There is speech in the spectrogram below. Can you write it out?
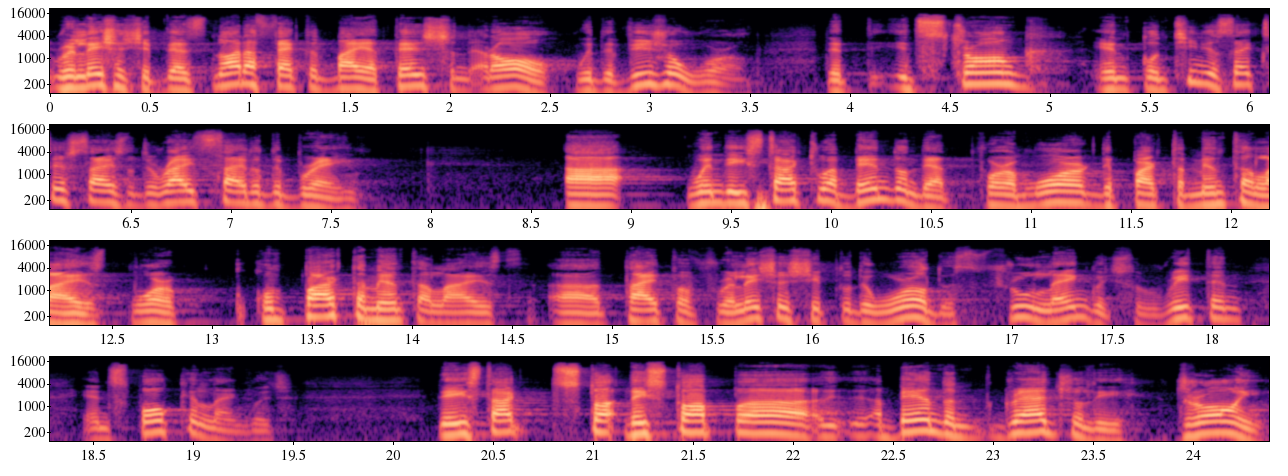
relationship that's not affected by attention at all with the visual world, that it's strong and continuous exercise of the right side of the brain. Uh, when they start to abandon that for a more departmentalized, more compartmentalized uh, type of relationship to the world through language, through written and spoken language, they start stop, they stop uh, abandon gradually drawing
